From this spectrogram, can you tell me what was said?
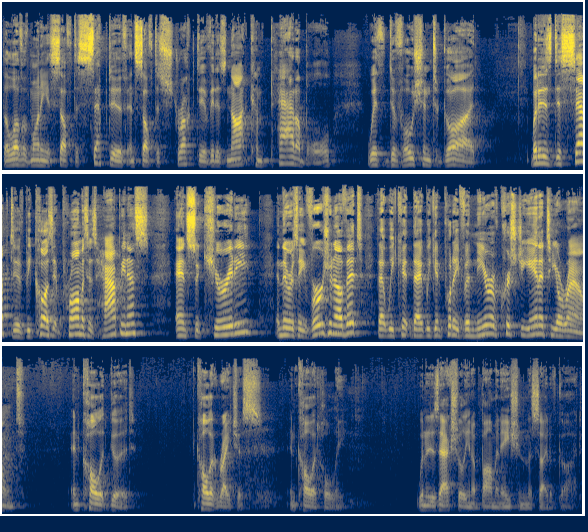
The love of money is self deceptive and self destructive. It is not compatible with devotion to God. But it is deceptive because it promises happiness and security. And there is a version of it that we can, that we can put a veneer of Christianity around and call it good, call it righteous, and call it holy, when it is actually an abomination in the sight of God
